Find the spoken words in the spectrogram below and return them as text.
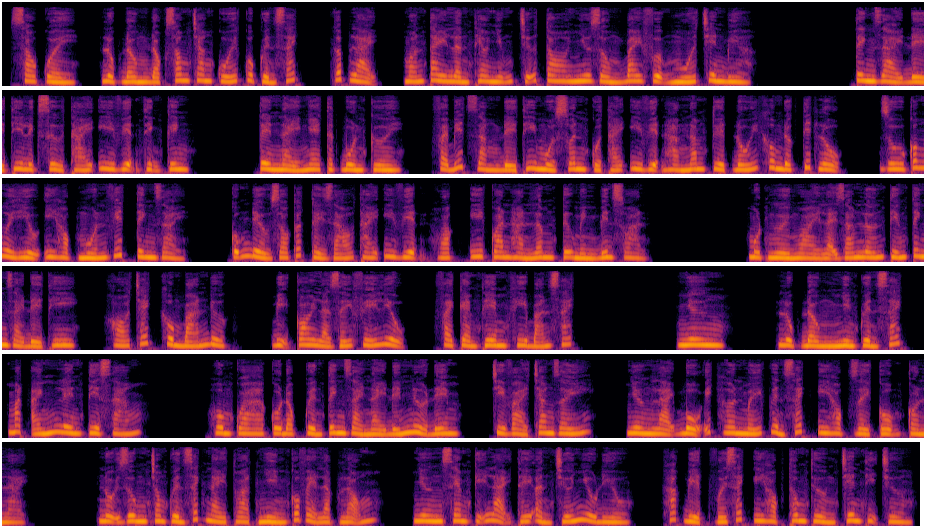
Sau quầy, Lục Đồng đọc xong trang cuối của quyển sách, gấp lại, ngón tay lần theo những chữ to như rồng bay phượng múa trên bìa. Tinh giải đề thi lịch sử Thái Y Viện Thịnh Kinh. Tên này nghe thật buồn cười, phải biết rằng đề thi mùa xuân của Thái Y Viện hàng năm tuyệt đối không được tiết lộ, dù có người hiểu y học muốn viết tinh giải, cũng đều do các thầy giáo Thái Y Viện hoặc y quan Hàn Lâm tự mình biên soạn. Một người ngoài lại dám lớn tiếng tinh giải đề thi, khó trách không bán được, bị coi là giấy phế liệu, phải kèm thêm khi bán sách. Nhưng, Lục Đồng nhìn quyển sách, mắt ánh lên tia sáng. Hôm qua cô đọc quyển tinh giải này đến nửa đêm, chỉ vài trang giấy, nhưng lại bổ ích hơn mấy quyển sách y học dày cộm còn lại. Nội dung trong quyển sách này thoạt nhìn có vẻ lạc lõng, nhưng xem kỹ lại thấy ẩn chứa nhiều điều, khác biệt với sách y học thông thường trên thị trường.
